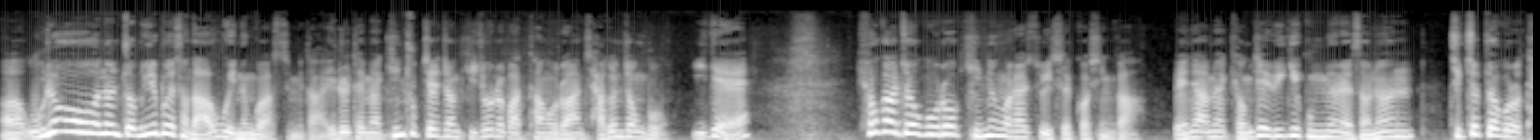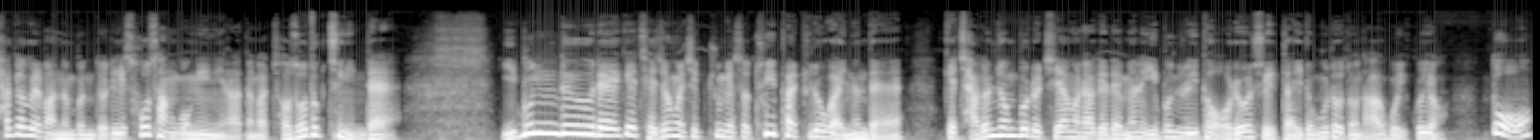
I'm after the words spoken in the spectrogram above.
어, 우려는 좀 일부에서 나오고 있는 것 같습니다. 이를테면 긴축 재정 기조를 바탕으로 한 작은 정부 이게 효과적으로 기능을 할 수 있을 것인가? 왜냐하면 경제 위기 국면에서는 직접적으로 타격을 받는 분들이 소상공인이라든가 저소득층인데 이분들에게 재정을 집중해서 투입할 필요가 있는데 작은 정부를 지향을 하게 되면 이분들이 더 어려울 수 있다 이런 우려도 나오고 있고요. 또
